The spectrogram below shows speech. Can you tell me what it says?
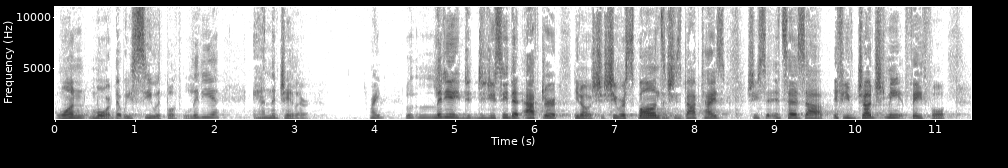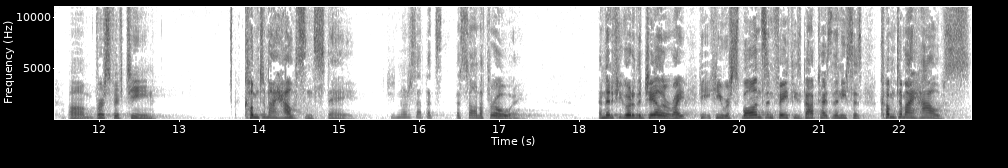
one more that we see with both Lydia and the jailer, right? Lydia, did you see that after you know she, responds and she's baptized? She it says, uh, "If you've judged me faithful," um, verse fifteen, "Come to my house and stay." Did you notice that? That's that's not a throwaway. And then if you go to the jailer, right, he, he responds in faith. He's baptized, and then he says, "Come to my house."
